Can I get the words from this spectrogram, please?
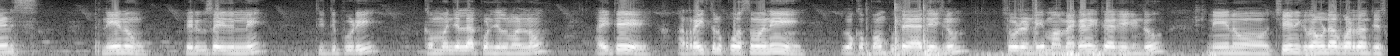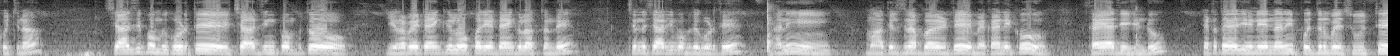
ఫ్రెండ్స్ నేను పెరుగు సైజుల్ని తిద్దిపూడి ఖమ్మం జిల్లా కొండజల మండలం. అయితే రైతుల కోసమని ఒక పంపు తయారు చేసినాం. చూడండి మా మెకానిక్ తయారు చేసిండు. నేను చేనికి రౌండ్ ఆఫ్ కొడదాం తీసుకొచ్చిన. ఛార్జింగ్ పంపు కొడితే ఛార్జింగ్ పంపుతో ఇరవై ట్యాంకులు పదిహేను ట్యాంకులు వస్తుంది. చిన్న ఛార్జింగ్ పంపుతో కొడితే అని మా తెలిసిన అబ్బాయి అంటే మెకానిక్ తయారు చేసిండు. ఎట్ట తయారు చేసిండు ఏందని పొద్దున పోయి చూస్తే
